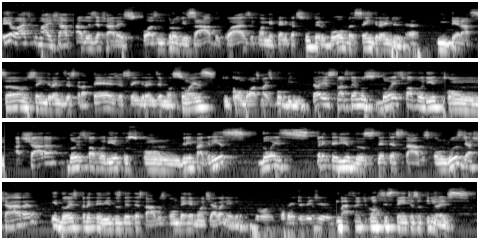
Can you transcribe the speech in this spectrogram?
Eu acho que o mais chato, a luz de achar é isso. Boss improvisado, quase, com uma mecânica super boba, sem grande interação, sem grandes estratégias, sem grandes emoções, e com um boss mais bobinho. Então é isso. Nós temos dois favoritos com a Chara, dois favoritos com Grimpa Gris, dois preteridos detestados com Luz de Achara e dois preteridos detestados com Berremonte de Água Negra. Tá bem dividido. Bastante consistente as opiniões.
